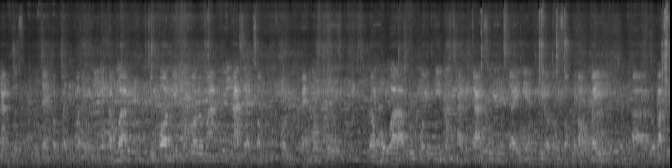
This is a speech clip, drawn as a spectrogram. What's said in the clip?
งานเปิดหัวใจของประชาชนในวันนี้นะครับว่าชุมพรมีประชากรประมาณ 5 2 0 0 0 คน8อำเภอเราพบว่าผู้ป่วยที่ต้องใช้บริการสูบหัวใจเนี่ยที่เราต้องส่งต่อไปโรงพยาบาลสุ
